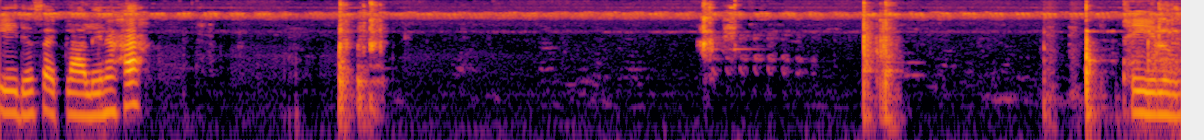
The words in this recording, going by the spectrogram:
เคเดี๋ยวใส่ปลาเลยนะคะ เทเลย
